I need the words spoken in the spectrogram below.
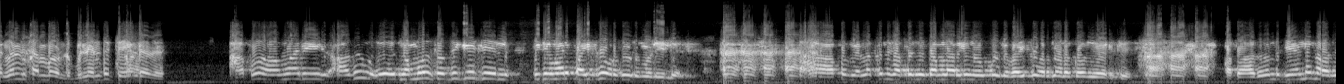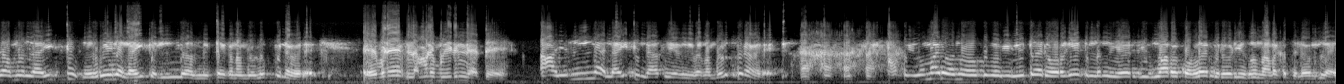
അങ്ങനെ ഒരു സംഭവം ഉണ്ട് പിന്നെ എന്ത് ചെയ്യേണ്ടത്? അപ്പൊ അവന്മാര് അത് നമ്മൾ ശ്രദ്ധിക്കുകയും ചെയ്യില്ല പിന്നെ അവന്മാര് പൈപ്പ് തുറന്നു വിടും വെളിയിൽ. അപ്പൊ വെള്ളത്തിന് ശബ്ദം കിട്ടാൻ നമ്മൾ ഇറങ്ങി നോക്കൂല്ലോ പൈപ്പ് തുറന്നു നടക്കുമെന്ന് വിചാരിച്ച്. അപ്പൊ അതുകൊണ്ട് ചെയ്യേണ്ടെന്ന് പറഞ്ഞാൽ നമ്മൾ ലൈറ്റ് മുറിയിലെ ലൈറ്റ് എല്ലാം ഇട്ടേക്കണം വെളുപ്പിനെ വരെ. എവിടെ? നമ്മുടെ വീടിന്റെ അകത്തെ? ആ എല്ലാ ലൈറ്റും രാത്രി ഇടണം വെളുപ്പിനെ വരെ. അപ്പൊ ഇവന്മാര് വന്ന് നോക്കുമ്പോ വീട്ടുകാർ ഉറങ്ങിയിട്ടില്ലെന്ന് വിചാരിച്ച് ഇവന്മാരുടെ കൊള്ളയും പരിപാടി ഒന്നും നടക്കത്തില്ല അല്ലേ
